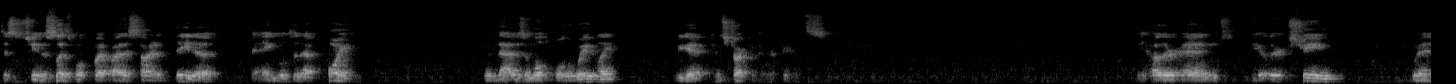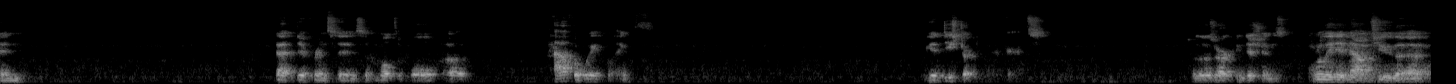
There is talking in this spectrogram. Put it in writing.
distance between the slits multiplied by the sine of theta, the angle to that point, when that is a multiple of the wavelength, we get constructive interference. The other end, the other extreme, when that difference is a multiple of half a wavelength, we get destructive interference. So those are our conditions related now to the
